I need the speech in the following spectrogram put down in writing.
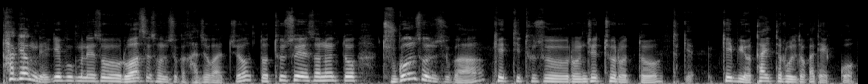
타격 4개 부분에서 로하스 선수가 가져갔죠. 또 투수에서는 또 주건 선수가 KT 투수론 최초로 또 KBO 타이틀 홀더가 됐고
